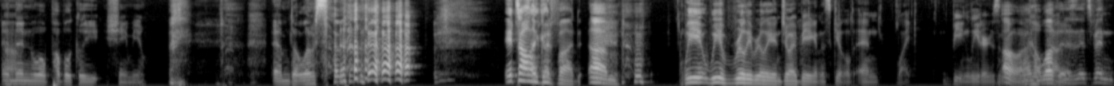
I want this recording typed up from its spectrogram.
and um, then we'll publicly shame you. M007. It's all in good fun. Um, we we really really enjoy being in this guild and like being leaders. And, Oh, and I love out. it. It's, it's been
